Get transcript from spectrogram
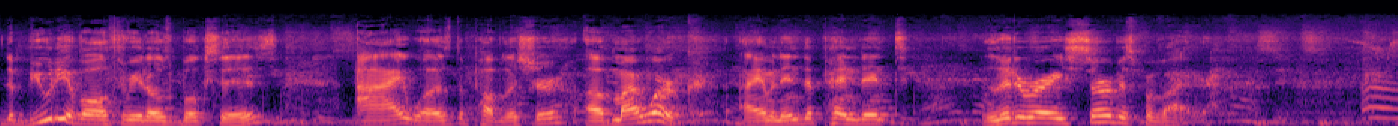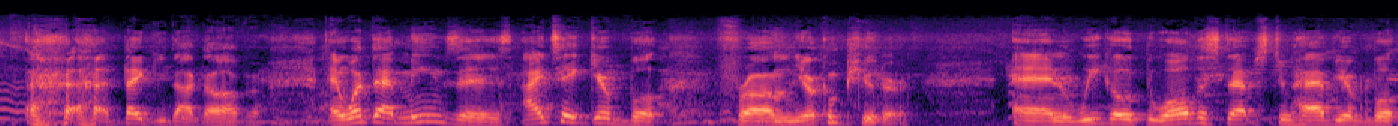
the beauty of all three of those books is I was the publisher of my work. I am an independent literary service provider. Thank you, Dr. Harper. And what that means is I take your book from your computer and we go through all the steps to have your book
